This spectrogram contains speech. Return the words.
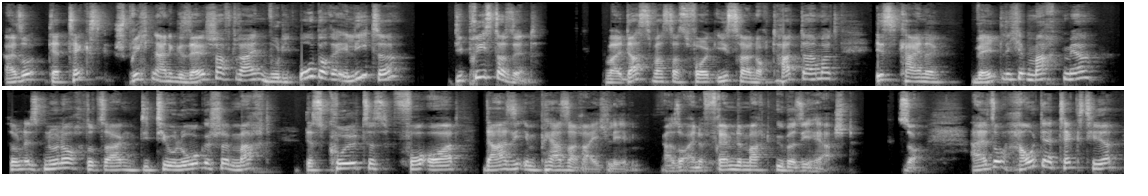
Also der Text spricht in eine Gesellschaft rein, wo die obere Elite die Priester sind. Weil das, was das Volk Israel noch hat damals, ist keine weltliche Macht mehr, sondern ist nur noch sozusagen die theologische Macht des Kultes vor Ort, da sie im Perserreich leben. Also eine fremde Macht über sie herrscht. So. Also haut der Text hier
